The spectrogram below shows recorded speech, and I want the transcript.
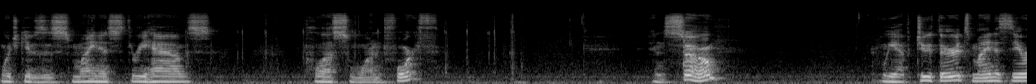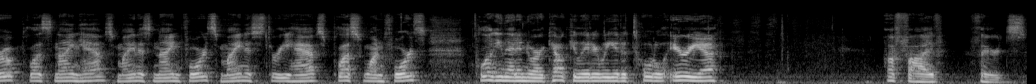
which gives us minus 3 halves plus 1 fourth. And so we have 2 thirds minus 0 plus 9 halves minus 9 fourths minus 3 halves plus 1 fourth. Plugging that into our calculator, we get a total area of 5 thirds.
